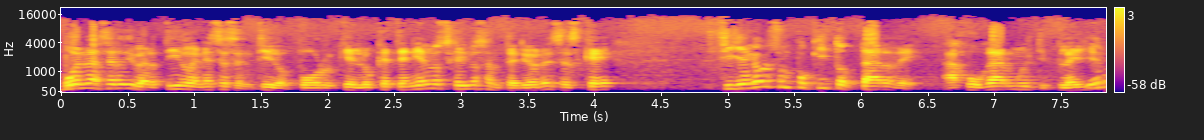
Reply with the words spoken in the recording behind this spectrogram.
vuelve a ser divertido en ese sentido, porque lo que tenían los Halos anteriores es que si llegabas un poquito tarde a jugar multiplayer,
